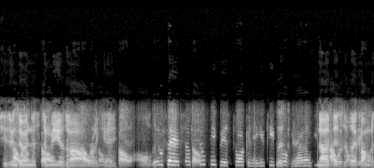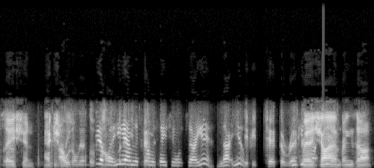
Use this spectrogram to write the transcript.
She's I been was doing on the this to me as well, was Roddy on K. the call only. Lopez, some So- two people is talking and you keep Listen. talking. I don't. No, I this was is a on the- conversation, actually. I was only on the Yeah, phone. but he if having you a check- conversation with Cheyenne, not you. If you check the record, keep Where Cheyenne brings up,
